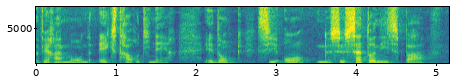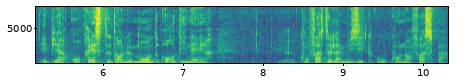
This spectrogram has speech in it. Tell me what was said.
vers un monde extraordinaire. Et donc, si on ne se syntonise pas, eh bien, on reste dans le monde ordinaire, euh, qu'on fasse de la musique ou qu'on n'en fasse pas.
